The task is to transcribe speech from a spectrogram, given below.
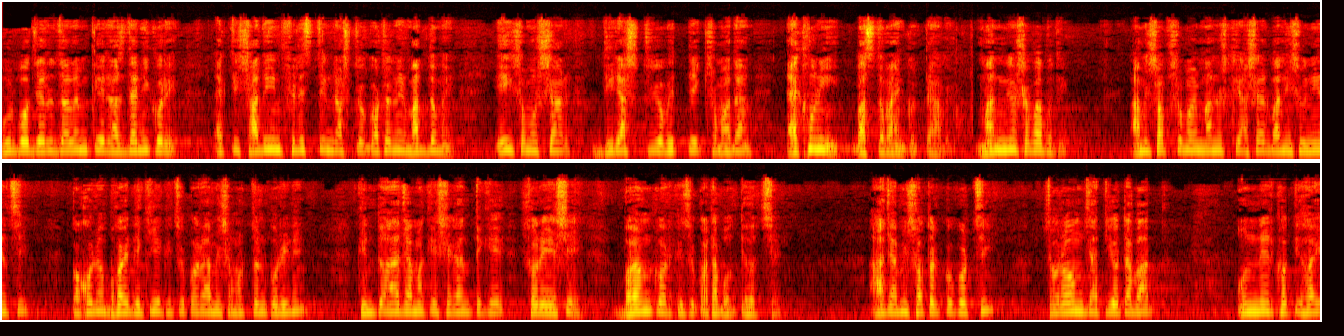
পূর্ব জেরুজালেমকে রাজধানী করে একটি স্বাধীন ফিলিস্তিন রাষ্ট্র গঠনের মাধ্যমে এই সমস্যার দ্বিরাষ্ট্রীয় ভিত্তিক সমাধান এখনই বাস্তবায়ন করতে হবে। মাননীয় সভাপতি, আমি সবসময় মানুষকে আশার বাণী শুনিয়েছি, কখনো ভয় দেখিয়ে কিছু করা আমি সমর্থন করিনি। কিন্তু আজ আমাকে সেখান থেকে সরে এসে ভয়ঙ্কর কিছু কথা বলতে হচ্ছে। আজ আমি সতর্ক করছি, চরম জাতীয়তাবাদ, অন্যের ক্ষতি হয়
